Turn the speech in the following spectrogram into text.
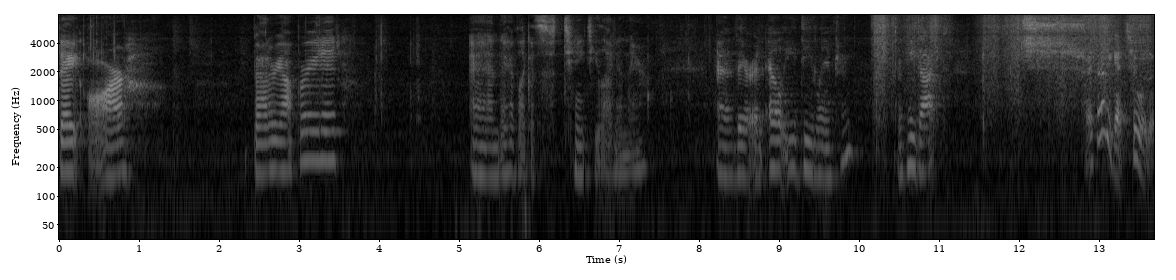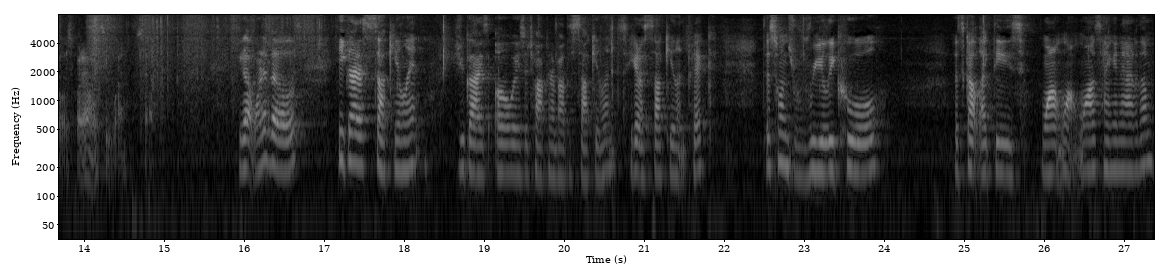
They are battery operated and they have like a teeny light in there. And they're an LED lantern. And he got, I thought he got two of those, but I only see one. So he got one of those. He got a succulent. You guys always are talking about the succulents. He got a succulent pick. This one's really cool. It's got like these want want wants hanging out of them.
